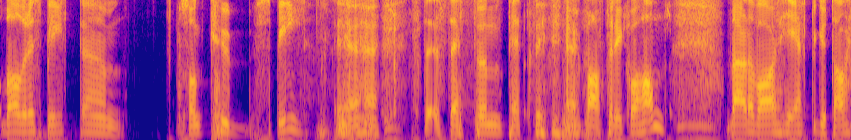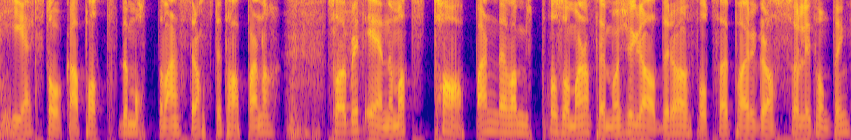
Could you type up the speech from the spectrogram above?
Og da hadde de spilt eh, sånn kubbspill. Steffen, Petter, Patrick og han. Der det var helt, gutta var helt ståka på at det måtte være en straff til taperen. Da. Så har vi blitt enige om at taperen, det var midt på sommeren, 25 grader og har fått seg et par glass og litt sånne ting,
